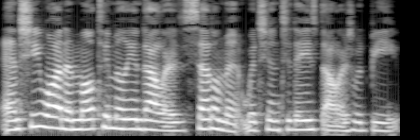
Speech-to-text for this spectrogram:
And she won a multi million dollar settlement, which in today's dollars would be,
